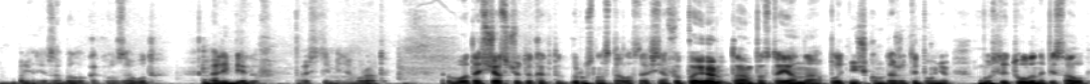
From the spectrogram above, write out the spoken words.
блин, я забыл, как его зовут. Алибегов, прости меня, Мурат. Вот, а сейчас что-то как-то грустно стало совсем. ФПР там постоянно плотничком. Даже ты, помню, после Тулы написал,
